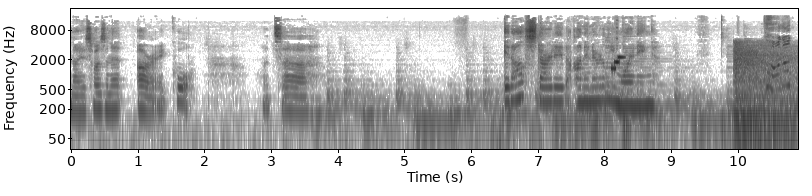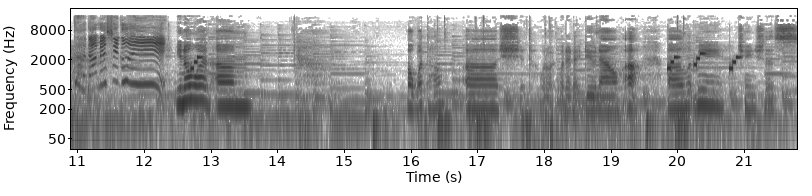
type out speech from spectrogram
Nice, wasn't it? Alright, cool. Let's, uh... It all started on an early morning. You know what, um... Oh, what the hell? Uh, shit. What, do I, what did I do now? Ah, uh, let me change this.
